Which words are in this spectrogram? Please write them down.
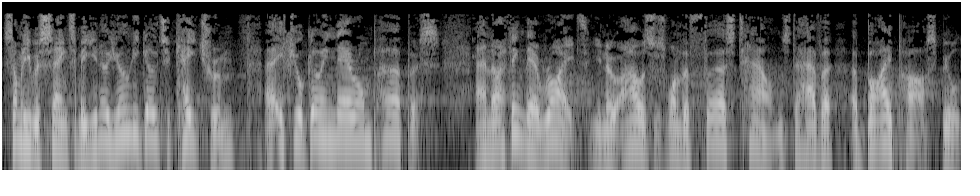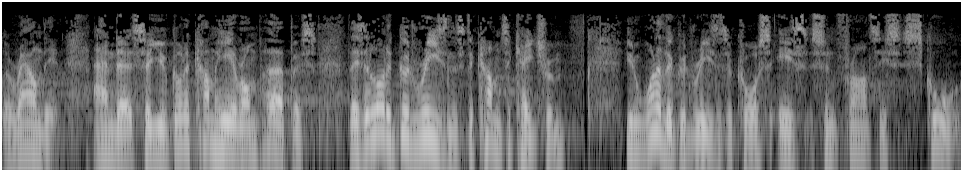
Somebody was saying to me, you know, you only go to Caterham uh, if you're going there on purpose. And I think they're right. You know, ours was one of the first towns to have a, a bypass built around it. And uh, so you've got to come here on purpose. There's a lot of good reasons to come to Caterham. You know, one of the good reasons, of course, is St. Francis School.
